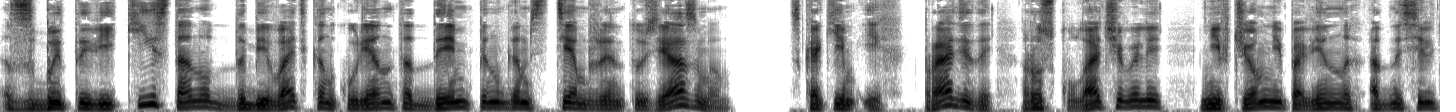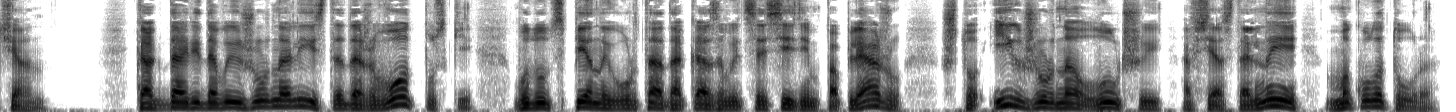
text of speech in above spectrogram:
сбытовики станут добивать конкурента демпингом с тем же энтузиазмом, с каким их прадеды раскулачивали ни в чем не повинных односельчан, когда рядовые журналисты даже в отпуске будут с пеной у рта доказывать соседям по пляжу, что их журнал лучший, а все остальные — макулатура.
